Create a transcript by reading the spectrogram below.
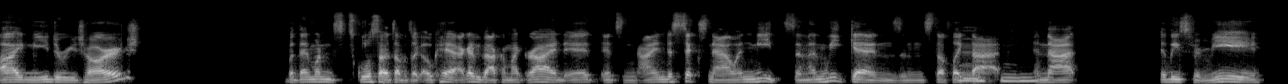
I need to recharge but then when school starts up, it's like, okay, I gotta be back on my grind. It it's nine to six now and meets and then weekends and stuff like mm-hmm. that. And that, at least for me,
